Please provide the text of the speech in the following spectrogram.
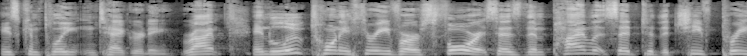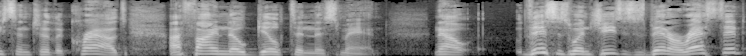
he's complete integrity, right? In Luke 23, verse 4, it says, Then Pilate said to the chief priests and to the crowds, I find no guilt in this man. Now, this is when Jesus has been arrested.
